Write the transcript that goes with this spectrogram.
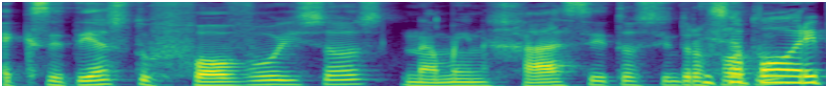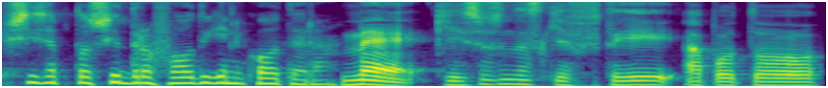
εξαιτίας του φόβου ίσως να μην χάσει το Της σύντροφό του. απόρριψης από τον σύντροφό του γενικότερα. Ναι, και ίσως να σκεφτεί από το,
